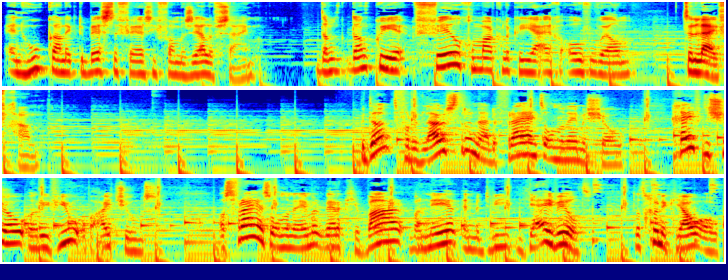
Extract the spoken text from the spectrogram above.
en hoe kan ik de beste versie van mezelf zijn? Dan, dan kun je veel gemakkelijker je eigen overwelm te lijf gaan. Bedankt voor het luisteren naar de Vrijheidsondernemers Show. Geef de show een review op iTunes. Als vrijheidsondernemer werk je waar, wanneer en met wie jij wilt. Dat gun ik jou ook.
